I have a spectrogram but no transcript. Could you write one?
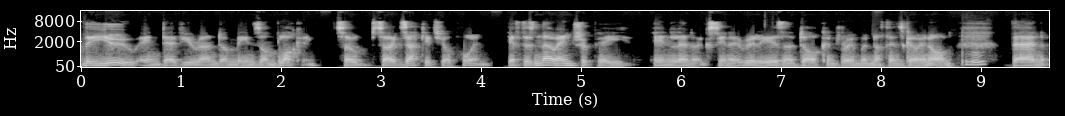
the U in devurandom means unblocking. So, so exactly to your point, if there's no entropy in Linux, you know, it really is a darkened room and nothing's going on, mm-hmm. then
